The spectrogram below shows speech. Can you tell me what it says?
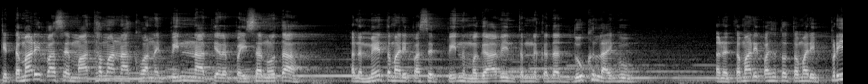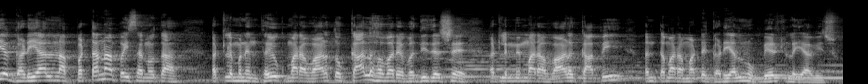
કે, તમારી પાસે માથામાં નાખવાના પિનના અત્યારે પૈસા નહોતા અને મેં તમારી પાસે પિન મગાવીને તમને કદાચ દુઃખ લાગ્યું. અને તમારી પાસે તો તમારી પ્રિય ઘડિયાળના પટ્ટાના પૈસા નહોતા. એટલે મને એમ થયું કે મારા વાળ તો કાલ હવારે વધી જશે. એટલે મેં મારા વાળ કાપી અને તમારા માટે ઘડિયાળનું બેલ્ટ લઈ આવી છું.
